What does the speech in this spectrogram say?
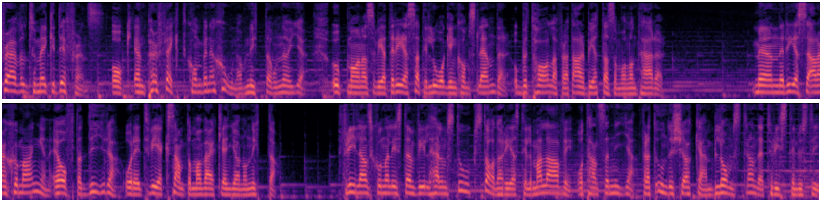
“Travel to make a difference” och “En perfekt kombination av nytta och nöje” uppmanas vi att resa till låginkomstländer och betala för att arbeta som volontärer. Men researrangemangen är ofta dyra och det är tveksamt om man verkligen gör någon nytta. Frilansjournalisten Wilhelm Stokstad har rest till Malawi och Tanzania för att undersöka en blomstrande turistindustri.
